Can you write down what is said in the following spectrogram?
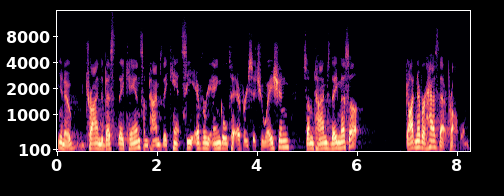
You know, trying the best they can. Sometimes they can't see every angle to every situation. Sometimes they mess up. God never has that problem.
